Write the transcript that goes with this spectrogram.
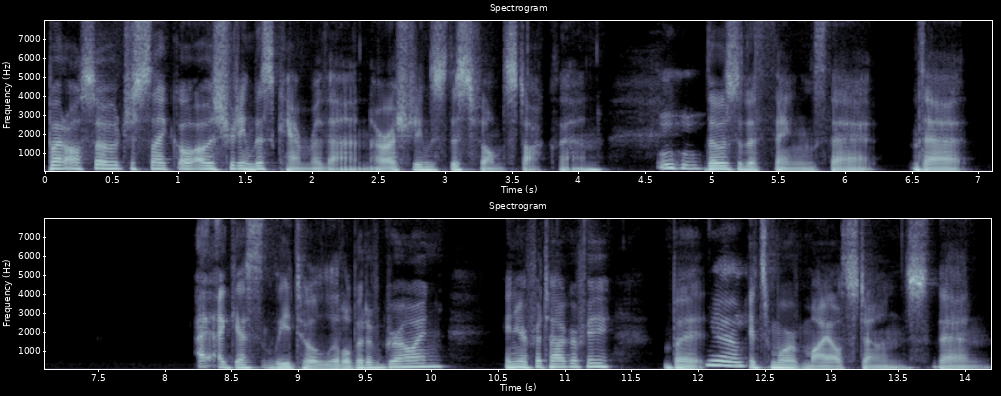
but also just like, oh, I was shooting this camera then, or I was shooting this this film stock then. hmm Those are the things that that I, I guess lead to a little bit of growing in your photography, but Yeah. it's more of milestones than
